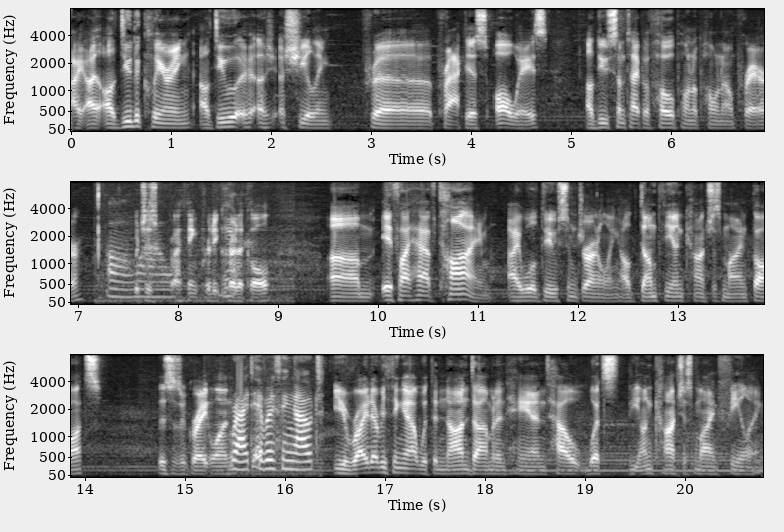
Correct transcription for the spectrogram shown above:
I, I- I'll do the clearing, I'll do a, a shielding pr- practice always. I'll do some type of Ho'oponopono prayer, Oh, which is. I think, pretty Yeah. critical. Um, if I have time, I will do some journaling. I'll dump the unconscious mind thoughts. This is a great one Write everything out. you write everything out with the non-dominant hand how what's the unconscious mind feeling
